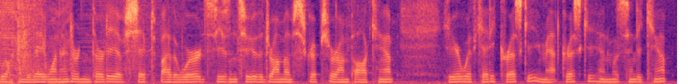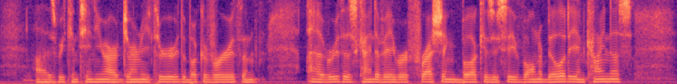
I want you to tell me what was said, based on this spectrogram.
Welcome to day 130 of Shaped by the Word, Season 2, the Drama of Scripture. I'm Paul Kemp, here with Katie Kresge, Matt Kresge, and with Cindy Kemp uh, as we continue our journey through the book of Ruth. And uh, Ruth is kind of a refreshing book as you see vulnerability and kindness,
